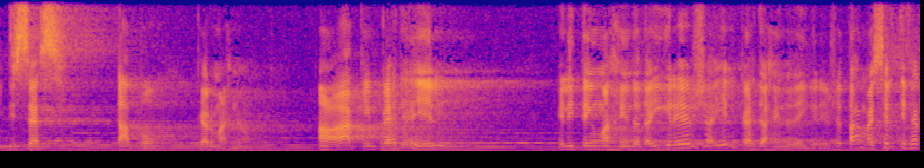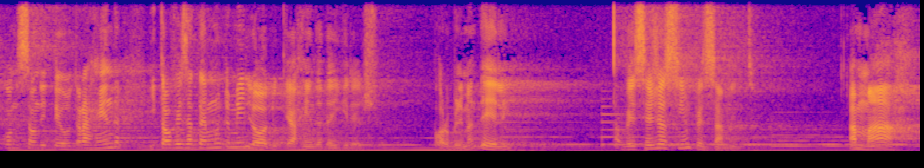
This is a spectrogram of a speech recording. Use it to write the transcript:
e dissesse: tá bom, quero mais não. Ah, quem perde é ele. Ele tem uma renda da igreja e ele perde a renda da igreja. Tá, mas se ele tiver condição de ter outra renda, e talvez até muito melhor do que a renda da igreja, problema dele. Talvez seja assim o pensamento. Amar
